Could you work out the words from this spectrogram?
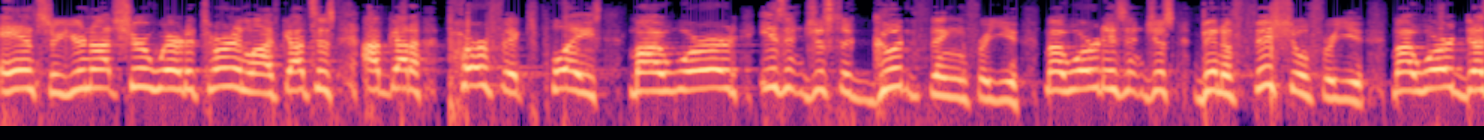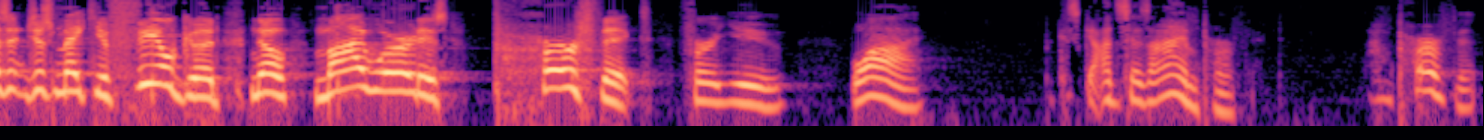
answer. You're not sure where to turn in life. God says, I've got a perfect place. My word isn't just a good thing for you. My word isn't just beneficial for you. My word doesn't just make you feel good. No, my word is perfect for you. Why? Because God says, I am perfect. I'm perfect.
